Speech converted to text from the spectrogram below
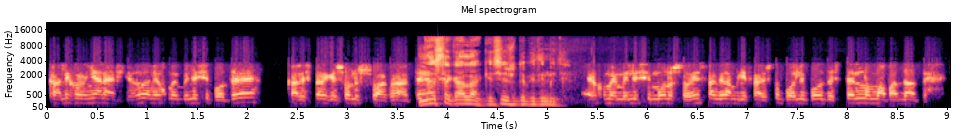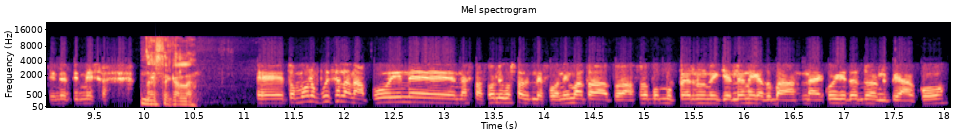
Καλή χρονιά να ευχηθώ, δεν έχουμε μιλήσει ποτέ. Καλησπέρα και σε όλους τους ακροατές. Να είστε καλά και εσείς ό,τι επιθυμείτε. Έχουμε μιλήσει μόνο στο Instagram και ευχαριστώ πολύ που όντως στέλνω μου απαντάτε. Είναι τιμή σας. Να είστε καλά. Ε, το μόνο που ήθελα να πω είναι να σταθώ λίγο στα τηλεφωνήματα των ανθρώπων που παίρνουν και λένε για τον Παναθηναϊκό και τον Ολυμπιακό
